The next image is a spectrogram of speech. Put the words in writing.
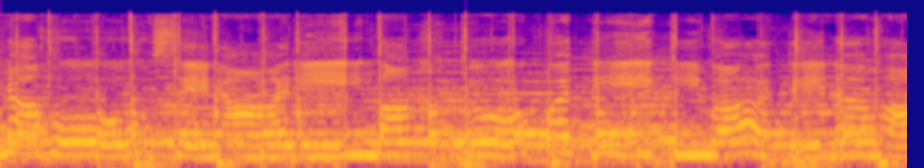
न हो से नारी का जो पति की बात न माने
